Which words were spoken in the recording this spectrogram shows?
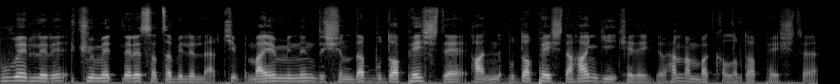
bu verileri hükümetlere satabilirler ki Miami'nin dışında Budapeşte Budapeşte hangi ülkedeydi? Hemen bakalım Budapeşte.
